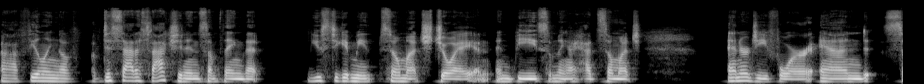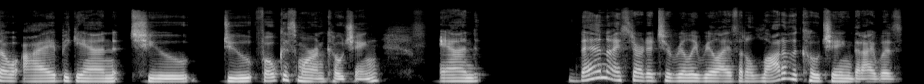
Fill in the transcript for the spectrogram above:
uh, feeling of, of dissatisfaction in something that used to give me so much joy and, and be something I had so much energy for. And so I began to do focus more on coaching. And then I started to really realize that a lot of the coaching that I was,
